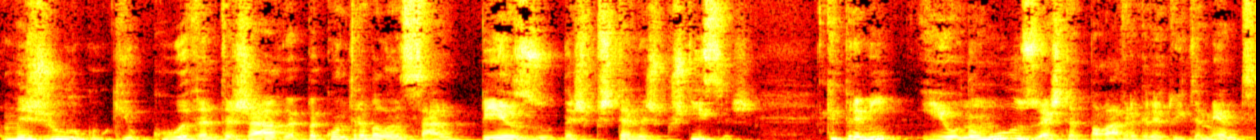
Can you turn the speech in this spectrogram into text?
mas julgo que o cu avantajado é para contrabalançar o peso das pestanas postiças, que para mim, e eu não uso esta palavra gratuitamente,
